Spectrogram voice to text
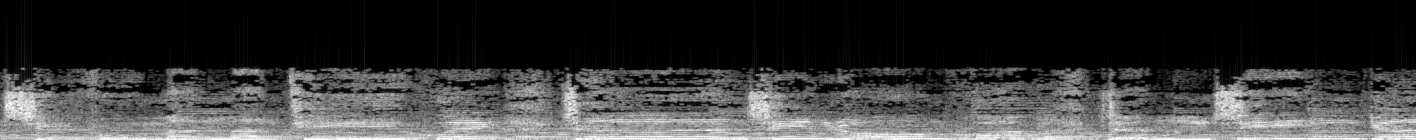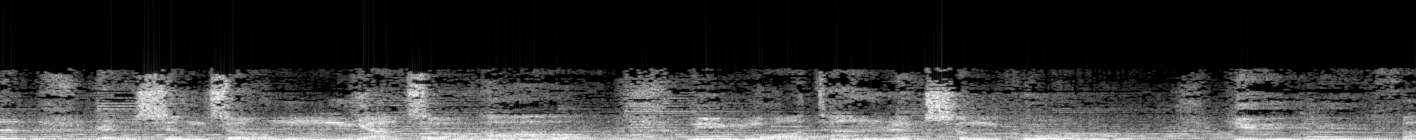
幸福慢慢体会，真情融化真情感，人生总要走好，你莫叹人生苦与烦。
